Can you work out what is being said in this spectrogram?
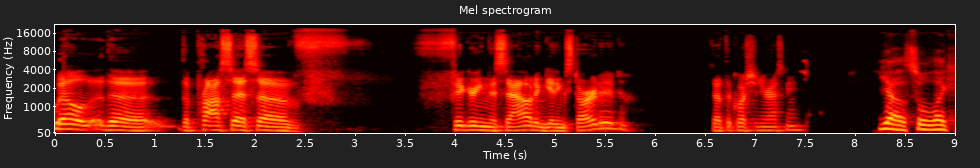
Well, the the process of figuring this out and getting started. Is that the question you're asking? Yeah, so like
